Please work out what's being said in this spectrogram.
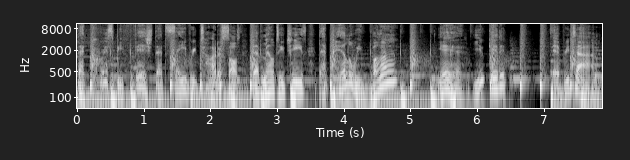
That crispy fish, that savory tartar sauce, that melty cheese, that pillowy bun. Yeah, you get it every time.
